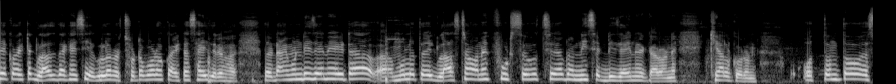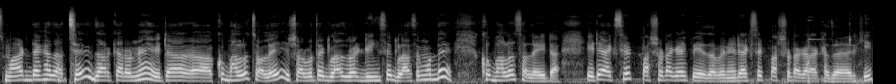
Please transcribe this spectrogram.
যে কয়েকটা গ্লাস দেখাইছি, এগুলোর ছোট বড় কয়েকটা সাইজের হয়। তো ডায়মন্ড ডিজাইনের এটা মূলত এই গ্লাসটা অনেক ফুটছে হচ্ছে আপনার নিচের ডিজাইনের কারণে। খেয়াল করুন। অত্যন্ত স্মার্ট দেখা যাচ্ছে, যার কারণে এটা খুব ভালো চলে। শরবতের গ্লাস বা ড্রিঙ্কসের গ্লাসের মধ্যে খুব ভালো চলে এটা। এটা এক সেট পাঁচশো টাকায় পেয়ে যাবেন। এটা এক সেট পাঁচশো টাকা রাখা যায় আর কি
